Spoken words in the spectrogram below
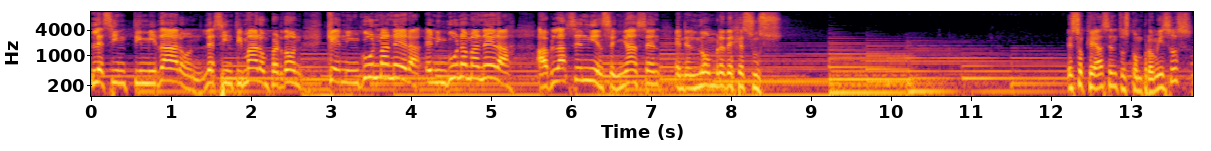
les intimidaron, les intimaron, perdón, que en ninguna manera, en ninguna manera hablasen ni enseñasen en el nombre de Jesús. Eso que hacen tus compromisos,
